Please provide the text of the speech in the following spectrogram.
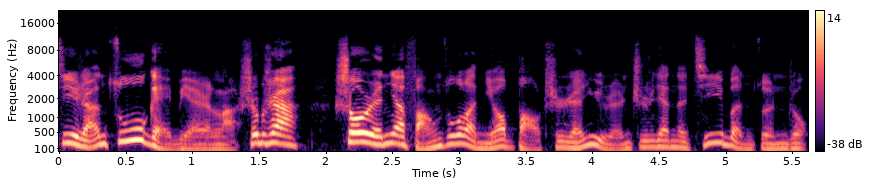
既然租给别人了，是不是收人家房租了？你要保持人与人之间的基本尊重。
